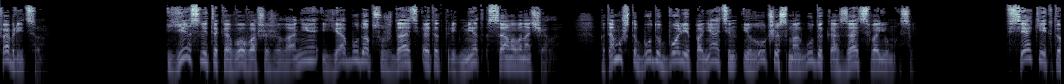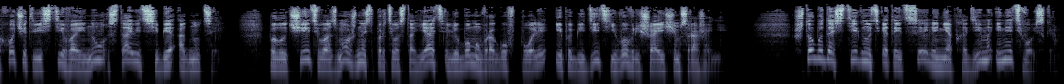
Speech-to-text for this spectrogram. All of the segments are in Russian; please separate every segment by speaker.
Speaker 1: Фабрицио. Если таково ваше желание, я буду обсуждать этот предмет с самого начала, потому что буду более понятен и лучше смогу доказать свою мысль. Всякий, кто хочет вести войну, ставит себе одну цель — получить возможность противостоять любому врагу в поле и победить его в решающем сражении. Чтобы достигнуть этой цели, необходимо иметь войско.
